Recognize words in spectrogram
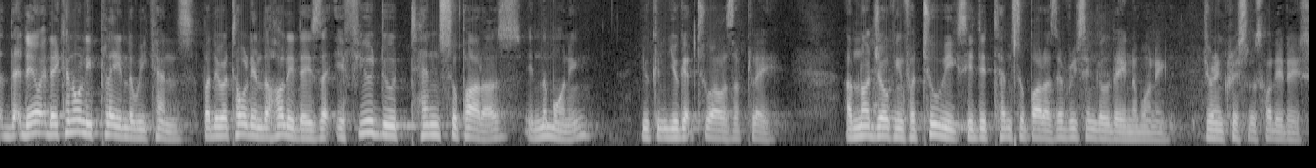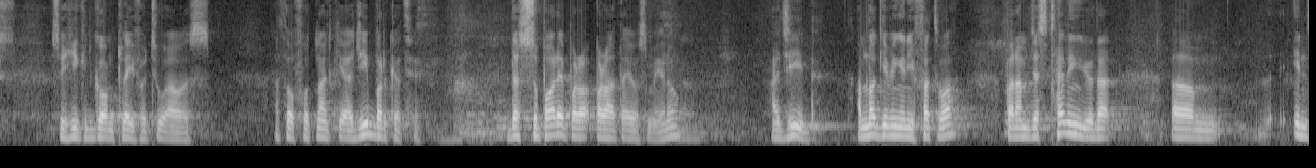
they, they can only play in the weekends, but they were told in the holidays that if you do 10 suparas in the morning, you, can, you get two hours of play. I'm not joking, for two weeks he did 10 suparas every single day in the morning during Christmas holidays. So he could go and play for two hours. I thought, Fortnite ki ajeeb barkat hai. That's supare parata hai usme, you know? Ajeeb. I'm not giving any fatwa, but I'm just telling you that um, in,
